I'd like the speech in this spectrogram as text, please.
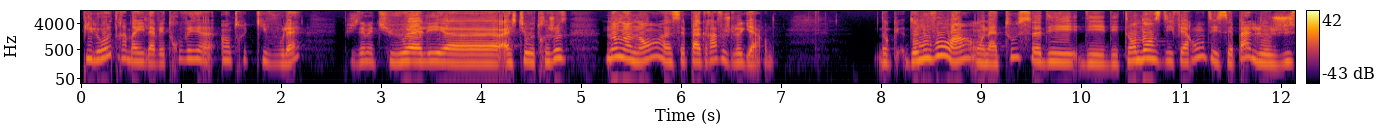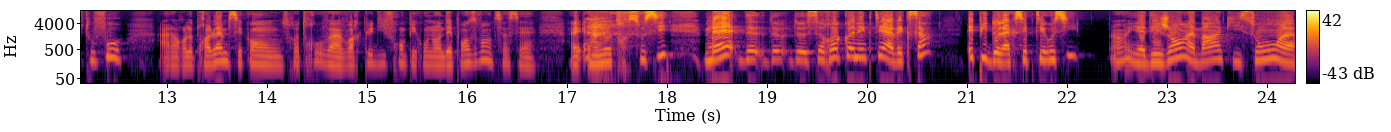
Puis l'autre, eh ben, il avait trouvé un truc qu'il voulait. Puis je disais, mais tu veux aller acheter autre chose? Non, non, non, euh, c'est pas grave, je le garde. Donc, de nouveau, hein, on a tous des, des, tendances différentes et c'est pas le juste ou faux. Alors, le problème, c'est quand on se retrouve à avoir que 10 francs puis qu'on en dépense 20, ça, c'est un autre souci. Mais de, de, se reconnecter avec ça et puis de l'accepter aussi. Hein. Il y a des gens eh ben, qui sont, euh,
